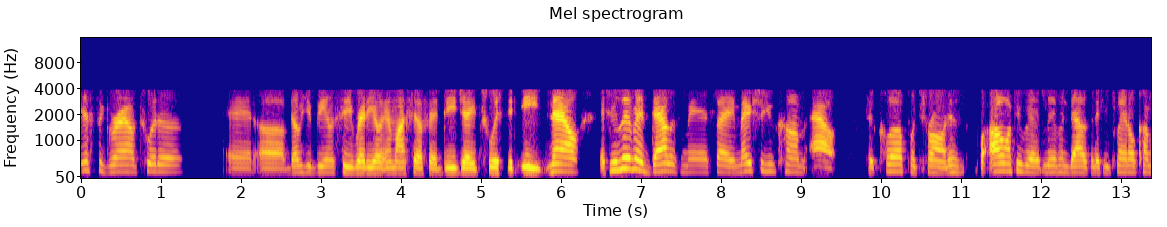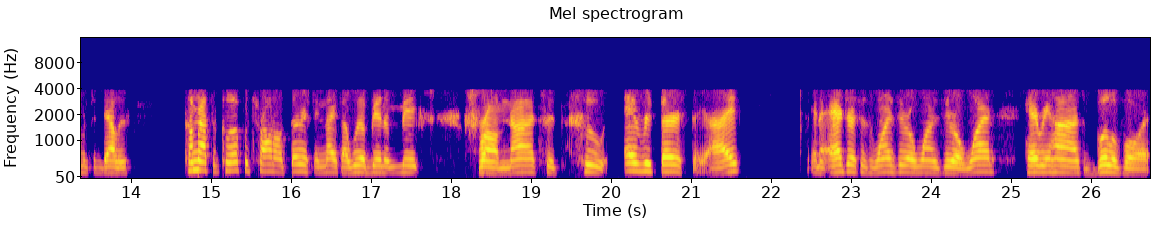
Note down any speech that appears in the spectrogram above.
Instagram, Twitter, at uh, WBMC Radio, and myself at DJ Twisted E. Now, if you live in Dallas, man, say make sure you come out to Club Patron. This is for all my people that live in Dallas, and if you plan on coming to Dallas, come out to Club Patron on Thursday nights. I will be in a mix from nine to two every Thursday. All right, and the address is one zero one zero one Harry Hines Boulevard.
